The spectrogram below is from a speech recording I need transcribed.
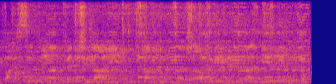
Rifar Sofia Beccilani, Svandu Zaccina Ferrini, Alghiri e eh, Bertolini.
